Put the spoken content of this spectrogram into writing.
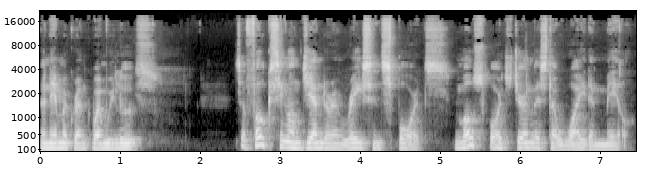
an immigrant when we lose. So, focusing on gender and race in sports, most sports journalists are white and male.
